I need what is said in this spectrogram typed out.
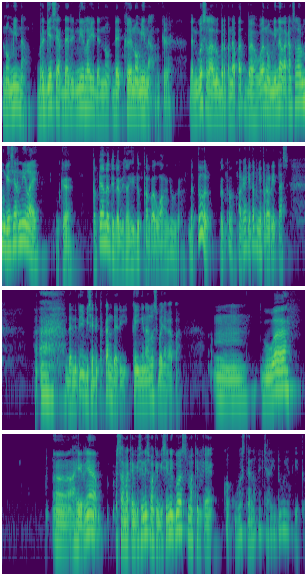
nominal bergeser dari nilai dan no- da- ke nominal Oke. dan gue selalu berpendapat bahwa nominal akan selalu menggeser nilai Oke. Tapi Anda tidak bisa hidup tanpa uang juga. betul Betul. makanya kita punya prioritas Ah, dan itu bisa ditekan dari keinginan lo sebanyak apa. Hmm, gua eh, akhirnya semakin ke sini semakin ke sini gue semakin kayak kok gue stand upnya cari duit? gitu.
